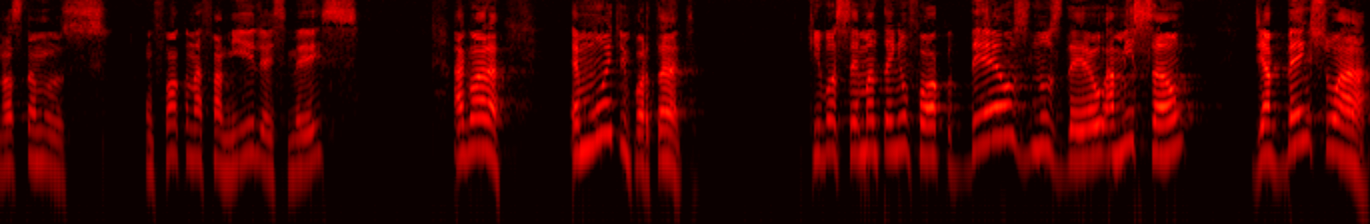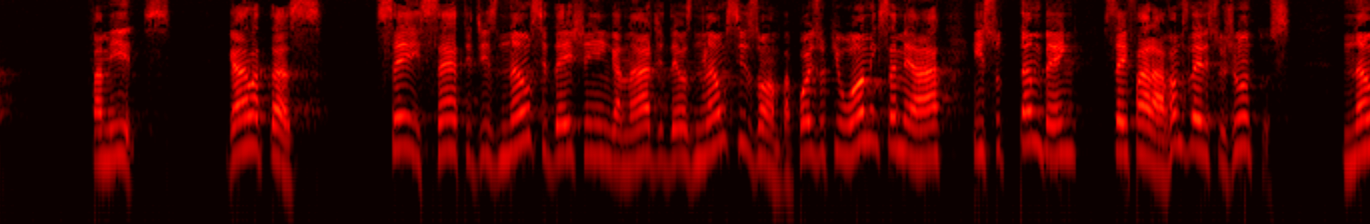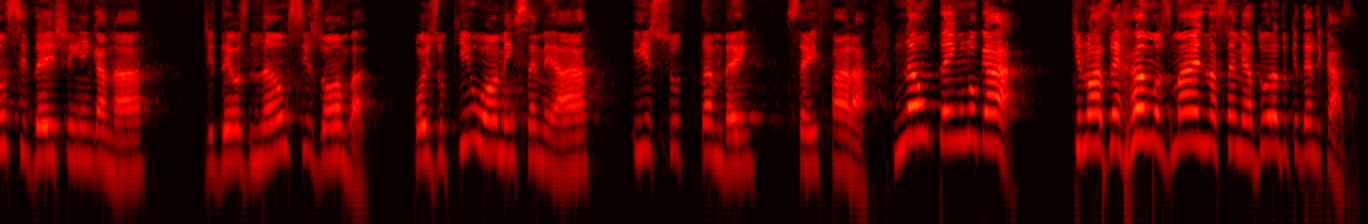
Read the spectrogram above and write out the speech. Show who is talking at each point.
Speaker 1: Nós estamos com foco na família esse mês. Agora, é muito importante que você mantenha o foco. Deus nos deu a missão de abençoar famílias. Gálatas 6, 7 diz: Não se deixem enganar de Deus, não se zomba, pois o que o homem semear, isso também ceifará. Vamos ler isso juntos? Não se deixem enganar de Deus não se zomba, pois o que o homem semear, isso também ceifará. Não tem lugar que nós erramos mais na semeadura do que dentro de casa.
